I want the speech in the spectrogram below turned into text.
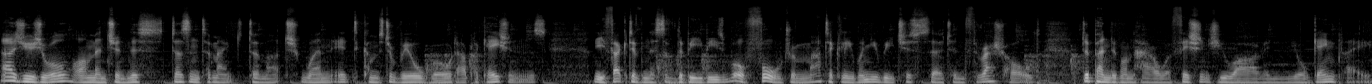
As usual, I'll mention this doesn't amount to much when it comes to real world applications. The effectiveness of the BBs will fall dramatically when you reach a certain threshold, depending on how efficient you are in your gameplay.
